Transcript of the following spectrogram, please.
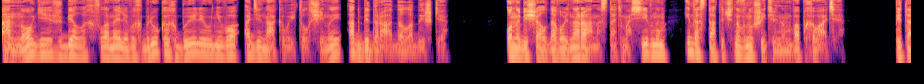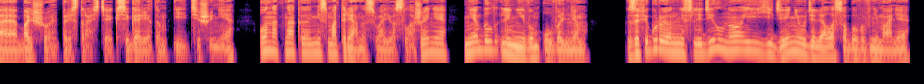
а ноги в белых фланелевых брюках были у него одинаковой толщины от бедра до лодыжки. Он обещал довольно рано стать массивным и достаточно внушительным в обхвате. Питая большое пристрастие к сигаретам и тишине, он, однако, несмотря на свое сложение, не был ленивым увольнем. За фигурой он не следил, но и еде не уделял особого внимания,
